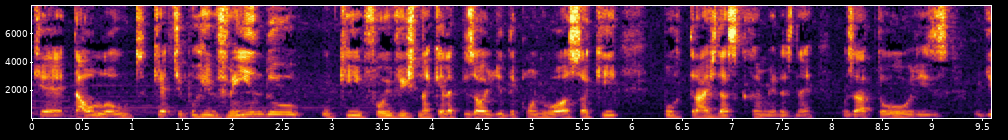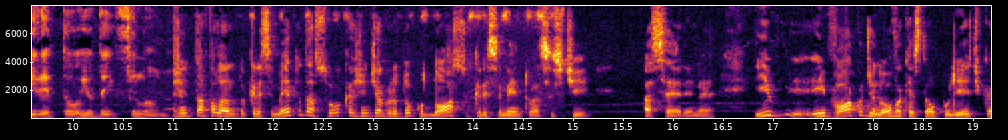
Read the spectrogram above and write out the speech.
que é Download, que é tipo revendo o que foi visto naquele episódio de The Clone Wars, só que por trás das câmeras, né? Os atores, o diretor e o Dave Filoni. A gente tá falando do crescimento da Soca, a gente já com o nosso crescimento assistir a série, né? E, invoco de novo a questão política.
